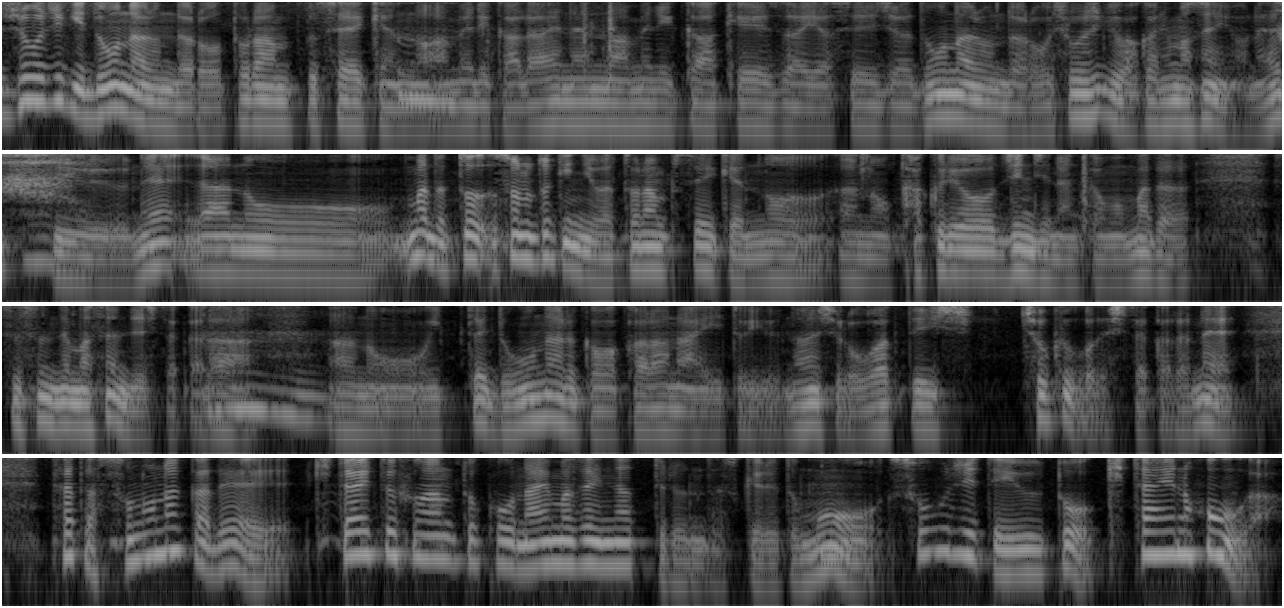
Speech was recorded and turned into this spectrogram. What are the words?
正直どうなるんだろう、トランプ政権のアメリカ、うん、来年のアメリカ経済や政治はどうなるんだろう、正直わかりませんよねっていうね、はい、あの、まだと、その時にはトランプ政権のあの閣僚人事なんかもまだ進んでませんでしたから、うん、あの、一体どうなるかわからないという、何しろ終わって一直後でしたからね。ただその中で期待と不安とこうないまぜになってるんですけれども、総じて言うと期待の方が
